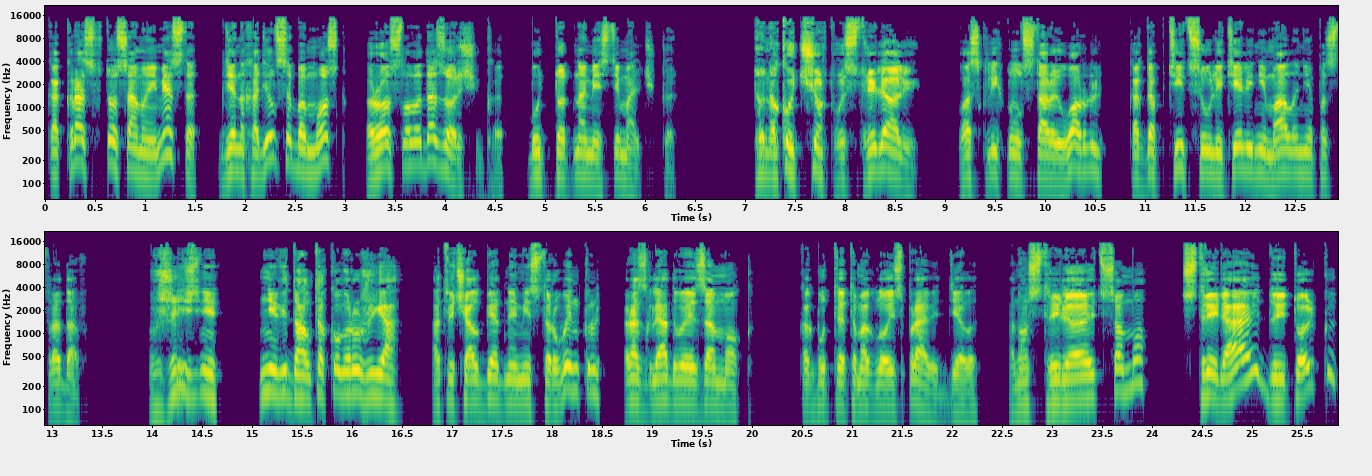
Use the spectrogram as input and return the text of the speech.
как раз в то самое место, где находился бы мозг рослого дозорщика, будь тот на месте мальчика. — Да на кой черт вы стреляли? — воскликнул старый Уорль, когда птицы улетели, немало не пострадав. — В жизни не видал такого ружья, — отвечал бедный мистер Уинкль, разглядывая замок. как будто это могло исправить дело. — Оно стреляет само. Стреляет, да и только.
